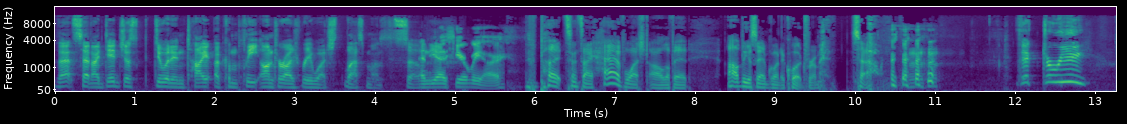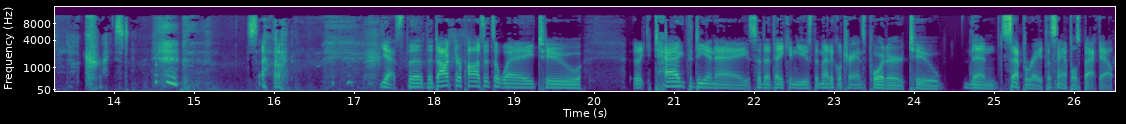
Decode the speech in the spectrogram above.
That said, I did just do an entire, a complete Entourage rewatch last month. So and yes, here we are but since I have watched all of it, obviously I'm going to quote from it. So, victory. Christ. so, yes, the the doctor posits a way to like tag the DNA so that they can use the medical transporter to then separate the samples back out.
